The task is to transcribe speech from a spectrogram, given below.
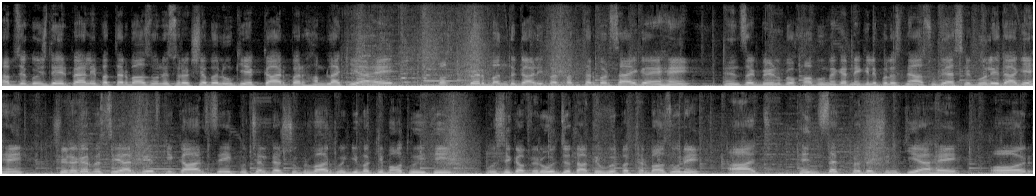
अब से कुछ देर पहले पत्थरबाजों ने सुरक्षा बलों की एक कार पर हमला किया है। बख्तरबंद गाड़ी पर पत्थर बरसाए गए हैं। हिंसक भीड़ को काबू में करने के लिए पुलिस ने आँसू गैस के गोले दागे हैं। श्रीनगर में सीआरपीएफ की कार से कुचलकर शुक्रवार को एक युवक की मौत हुई थी। उसी का विरोध जताते हुए पत्थरबाजों ने आज हिंसक प्रदर्शन किया है और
